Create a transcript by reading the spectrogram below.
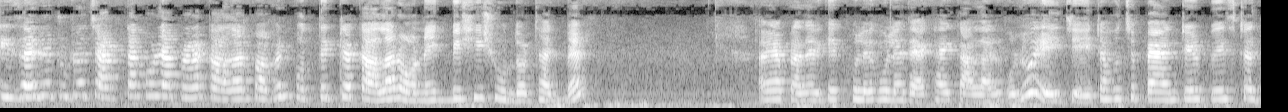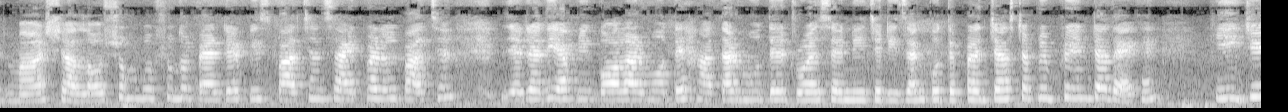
ডিজাইনের টোটাল চারটা করে আপনারা কালার পাবেন, প্রত্যেকটা কালার অনেক বেশি সুন্দর থাকবে। আমি আপনাদেরকে খুলে খুলে দেখাই কালারগুলো এই যে, এটা হচ্ছে প্যান্টের পিসটা মার্শাল্লাহ অসম্ভব সুন্দর প্যান্টের পিস পাচ্ছেন সাইড প্যানেল পাচ্ছেন, যেটা দিয়ে আপনি গলার মধ্যে, হাতার মধ্যে ড্রেসের নিচে ডিজাইন করতে পারেন। জাস্ট আপনি প্রিন্টটা দেখেন কি যে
